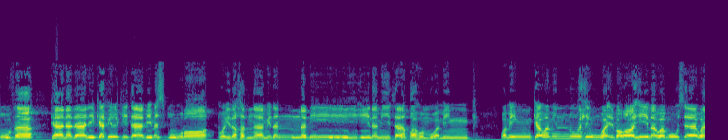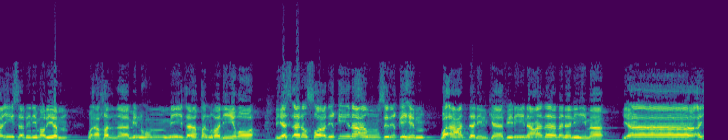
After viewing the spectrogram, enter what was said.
معروفا. كان ذلك في الكتاب مسطورا وإذا خذنا من النبيين ميثاقهم ومنك ومنك ومن نوح وإبراهيم وموسى وعيسى بن مريم وأخذنا منهم ميثاقا غليظا. ليسأل الصادقين عن صدقهم وأعد للكافرين عذابا ليما يا أيها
